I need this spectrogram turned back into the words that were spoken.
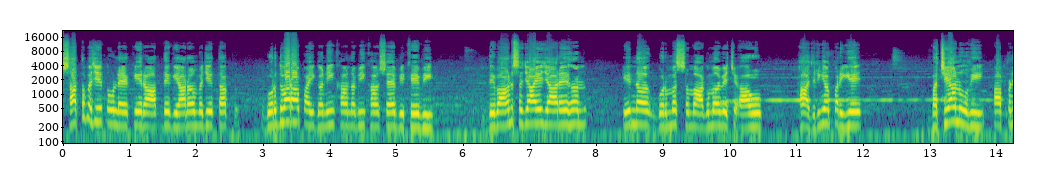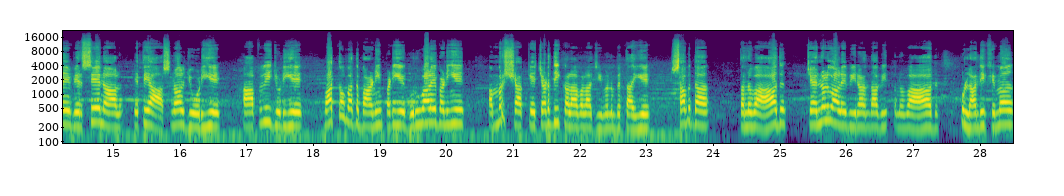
7 ਵਜੇ ਤੋਂ ਲੈ ਕੇ ਰਾਤ ਦੇ 11 ਵਜੇ ਤੱਕ ਗੁਰਦੁਆਰਾ ਭਾਈ ਗਨੀ ਖਾਨ ਨਬੀ ਖਾਨ ਸਾਹਿਬ ਵਿਖੇ ਵੀ ਦੀਵਾਨ ਸਜਾਏ ਜਾ ਰਹੇ ਹਨ। ਇਹਨਾਂ ਗੁਰਮਤ ਸਮਾਗਮਾਂ ਵਿੱਚ ਆਓ, ਹਾਜ਼ਰੀਆਂ ਭਰੀਏ। ਬੱਚਿਆਂ ਨੂੰ ਵੀ ਆਪਣੇ ਵਿਰਸੇ ਨਾਲ, ਇਤਿਹਾਸ ਨਾਲ ਜੋੜੀਏ, ਆਪ ਵੀ ਜੁੜੀਏ, ਵੱਧ ਤੋਂ ਵੱਧ ਬਾਣੀ ਪੜ੍ਹੀਏ, ਗੁਰੂ ਵਾਲੇ ਬਣੀਏ, ਅੰਮ੍ਰਿਤ ਛਕ ਕੇ ਚੜ੍ਹਦੀ ਕਲਾ ਵਾਲਾ ਜੀਵਨ ਬਿਤਾਈਏ। ਸਭ ਦਾ ਧੰਨਵਾਦ। ਚੈਨਲ ਵਾਲੇ ਵੀਰਾਂ ਦਾ ਵੀ ਧੰਨਵਾਦ। ਭੁੱਲਾਂ ਦੀ ਖਿਮਾ।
